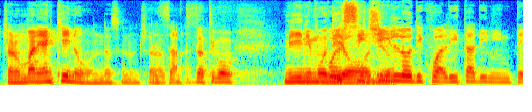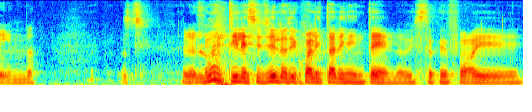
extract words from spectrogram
Cioè non va neanche in onda se non c'è Esatto. un È minimo tipo di il odio. sigillo di qualità di Nintendo. L'utile sigillo di qualità di Nintendo, visto che poi...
